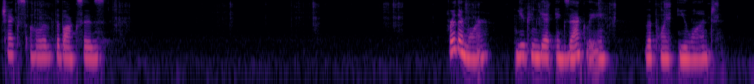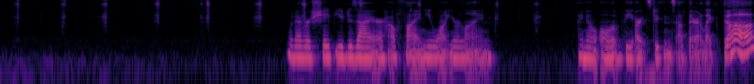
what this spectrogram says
checks all of the boxes Furthermore, you can get exactly the point you want. Whatever shape you desire, how fine you want your line. I know all of the art students out there are like, duh!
